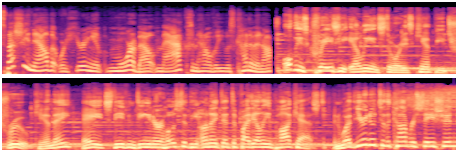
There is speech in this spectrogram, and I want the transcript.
especially now that we're hearing more about Max and how he was kind of an All these crazy alien stories can't be true, can they? Hey, it's Stephen Diener, host of the Unidentified Alien Podcast. And whether you're new to the conversation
